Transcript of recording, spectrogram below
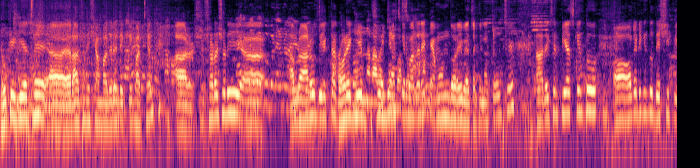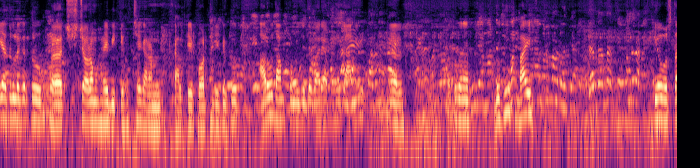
ঢুকে গিয়েছে রাজধানীর শ্যামবাজারে, দেখতে পাচ্ছেন। আর সরাসরি আমরা আরও দু একটা ঘরে গিয়ে শুনব আজকের বাজারে কেমন দরে বেচা কিনা চলছে। আর দেখছেন পেঁয়াজ কিন্তু অলরেডি কিন্তু দেশি পেঁয়াজগুলো কিন্তু চরম হারে বিক্রি হচ্ছে, কারণ কালকের পর থেকে কিন্তু আরও দাম কমে যেতে পারে, আপনারা জানেন। আর কতক্ষণে দেখি, ভাই, কি অবস্থা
